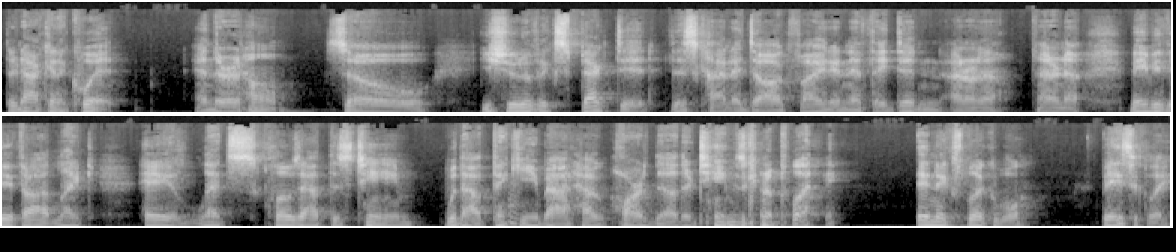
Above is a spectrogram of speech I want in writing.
They're not going to quit and they're at home. So you should have expected this kind of dogfight. And if they didn't, I don't know. I don't know. Maybe they thought like, hey, let's close out this team without thinking about how hard the other team is going to play. Inexplicable basically.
